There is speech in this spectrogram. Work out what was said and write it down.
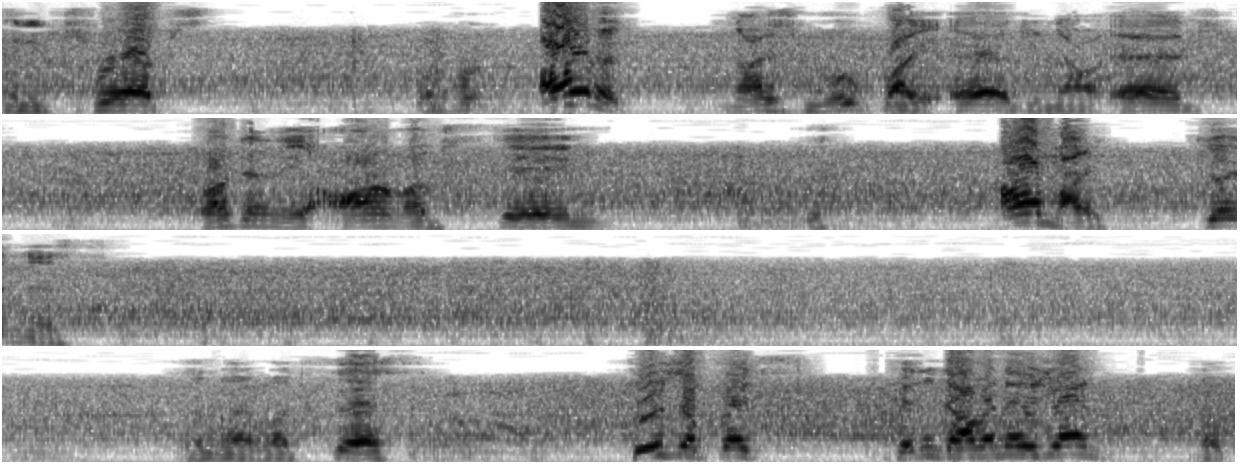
And he trips. Oh, a nice move by Edge, and now Edge working the arm of Sting. Just, oh my goodness. Wait a minute, what's this? Crucifix! Pinning combination? Nope.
